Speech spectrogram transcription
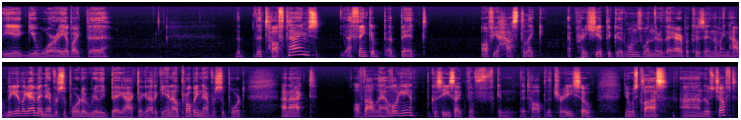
you, you worry about the the the tough times, I think a, a bit of you has to like appreciate the good ones when they're there because then they might happen again. Like I may never support a really big act like that again. I'll probably never support an act of that level again because he's like the fucking the top of the tree. So, you know, it was class and I was chuffed,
